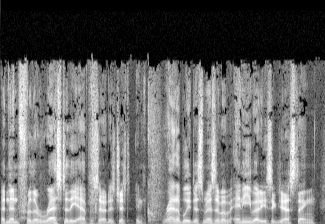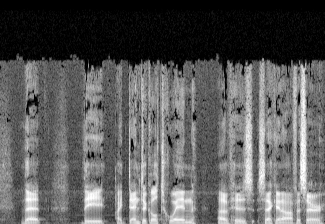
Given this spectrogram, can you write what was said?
and then for the rest of the episode is just incredibly dismissive of anybody suggesting that the identical twin of his second officer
